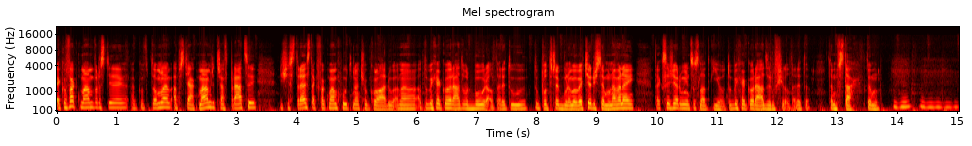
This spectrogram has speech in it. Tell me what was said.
jako fakt mám prostě, jako v tomhle absťák mám, že třeba v práci, když je stres, tak fakt mám chuť na čokoládu a, na, a to bych jako rád odboural, tady tu, tu potřebu. Nebo večer, když jsem unavený, tak se žeru něco sladkého. To bych jako rád zrušil, tady to, ten vztah k tomu. Mm-hmm.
